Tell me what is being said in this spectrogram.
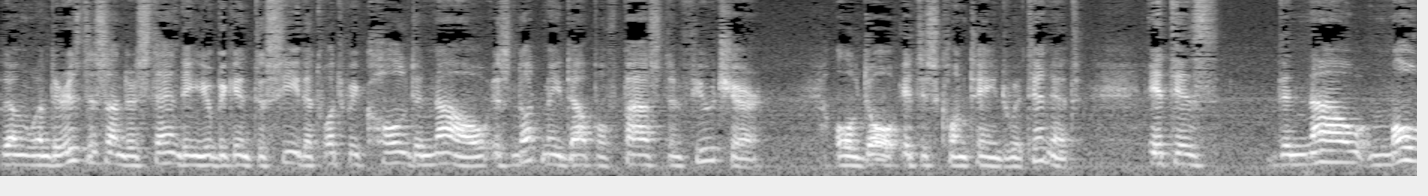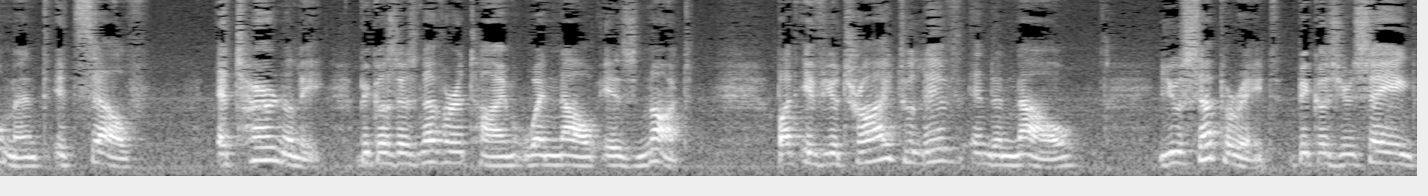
when there is this understanding, you begin to see that what we call the now is not made up of past and future, although it is contained within it. It is the now moment itself, eternally, because there's never a time when now is not. But if you try to live in the now, you separate because you're saying,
